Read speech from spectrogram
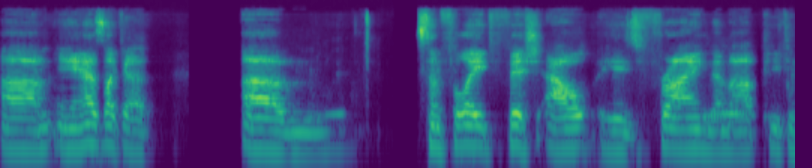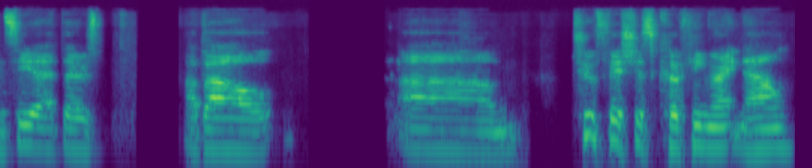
um, and he has like a um, some filleted fish out. He's frying them up. You can see that there's about um, two fishes cooking right now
